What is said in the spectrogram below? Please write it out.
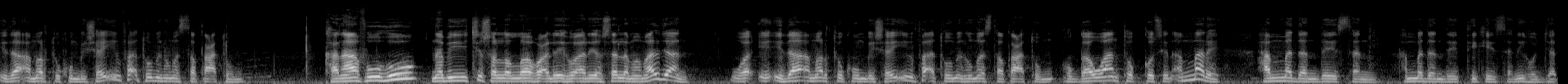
إذا أمرتكم بشيء فأتوا منه ما استطعتم. كنافوه نبي صلى الله عليه وآله وسلم ملجأ وإذا أمرتكم بشيء فأتوا منه ما استطعتم. هقوان تقسن أمره. حمدا ديسا حمدا ديتي كيسني هجت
